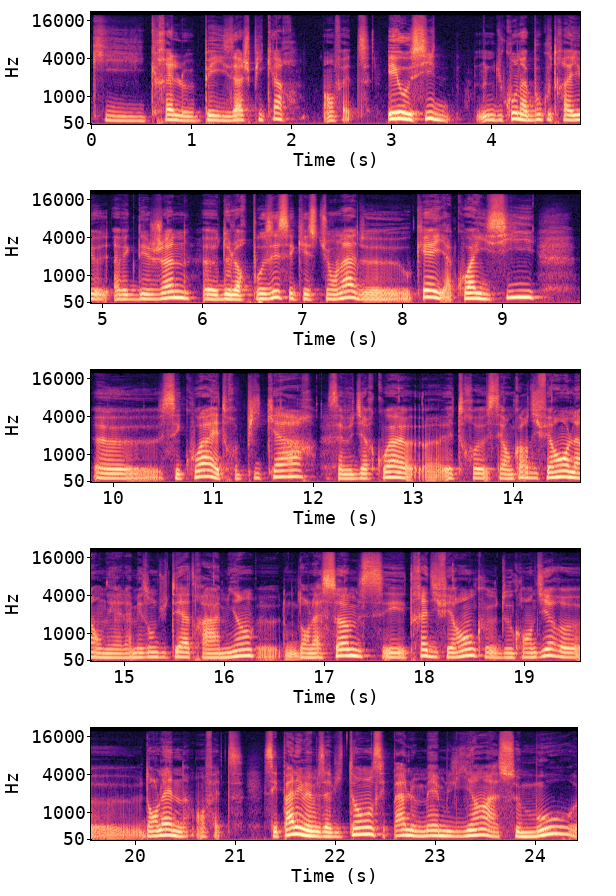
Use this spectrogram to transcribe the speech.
qui créent le paysage picard, en fait. Et aussi du coup, on a beaucoup travaillé avec des jeunes, de leur poser ces questions-là de OK, il y a quoi ici? Euh, c'est quoi être picard? Ça veut dire quoi euh, être C'est encore différent. Là, on est à la Maison du Théâtre à Amiens, euh, donc dans la Somme, c'est très différent que de grandir dans l'Aisne, en fait. C'est pas les mêmes habitants, c'est pas le même lien à ce mot,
